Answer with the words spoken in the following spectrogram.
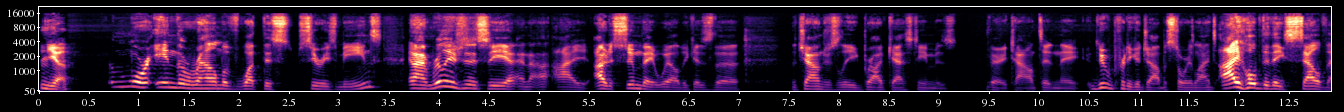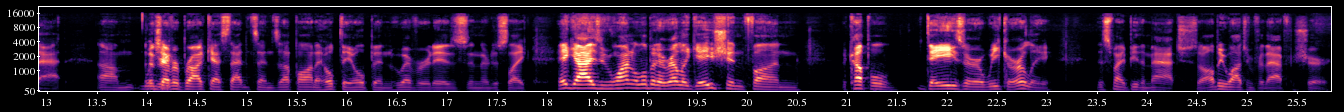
yeah more in the realm of what this series means, and I'm really interested to see. And I I would assume they will because the the Challengers League broadcast team is very talented and they do a pretty good job of storylines. I hope that they sell that. Um, whichever Agreed. broadcast that ends up on, I hope they open whoever it is, and they're just like, "Hey guys, if you want a little bit of relegation fun, a couple days or a week early, this might be the match." So I'll be watching for that for sure.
